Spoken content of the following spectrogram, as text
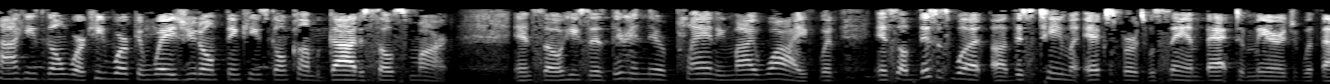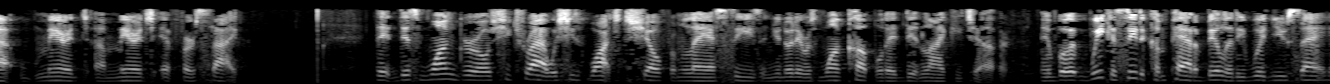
how he's going to work. He work in ways you don't think he's going to come, but God is so smart. And so he says they're in there planning my wife. But and so this is what uh, this team of experts was saying back to marriage without marriage, uh, marriage at first sight. That this one girl, she tried. Well, she's watched the show from last season. You know, there was one couple that didn't like each other, and but we could see the compatibility, wouldn't you say?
